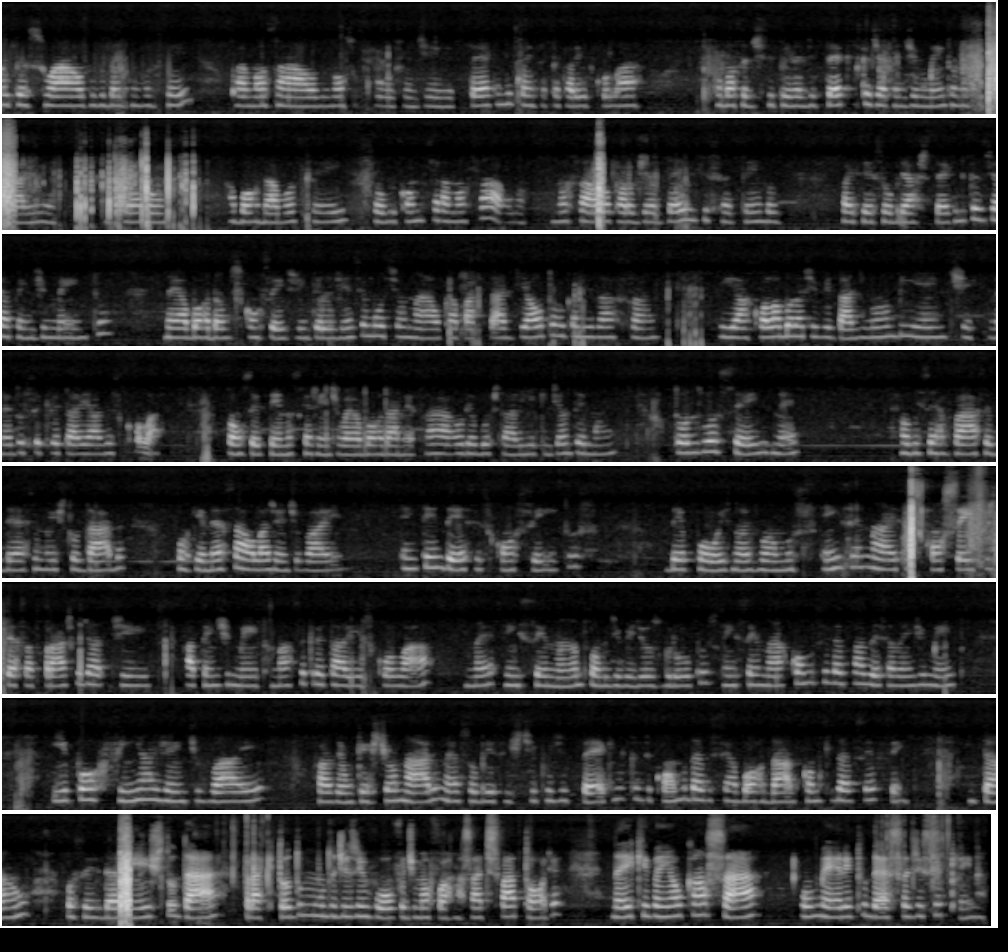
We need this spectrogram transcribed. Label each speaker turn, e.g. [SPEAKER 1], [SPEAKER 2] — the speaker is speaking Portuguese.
[SPEAKER 1] Oi pessoal, tudo bem com vocês? Para a nossa aula do nosso curso de técnico em secretaria escolar, a nossa disciplina de técnica de atendimento na secretaria, eu quero abordar vocês sobre como será a nossa aula. Nossa aula para o dia 10 de setembro vai ser sobre as técnicas de atendimento, né, abordando os conceitos de inteligência emocional, capacidade de auto-organização e a colaboratividade no ambiente né, do secretariado escolar. Vão ser temas que a gente vai abordar nessa aula. Eu gostaria que de antemão todos vocês né, observassem, dessem uma estudada, porque nessa aula a gente vai entender esses conceitos. Depois nós vamos ensinar esses conceitos dessa prática de, de atendimento na secretaria escolar né, ensinando, vamos dividir os grupos, ensinar como se deve fazer esse atendimento e por fim a gente vai fazer um questionário, né, sobre esses tipos de técnicas e como deve ser abordado, como que deve ser feito. Então, vocês devem estudar para que todo mundo desenvolva de uma forma satisfatória, né, e que venha alcançar o mérito dessa disciplina.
